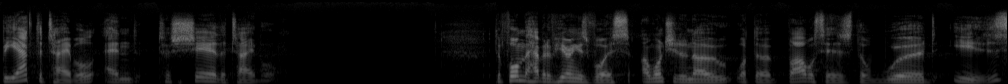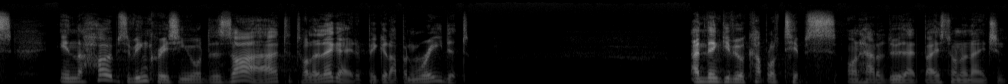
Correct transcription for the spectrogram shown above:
be at the table, and to share the table. To form the habit of hearing his voice, I want you to know what the Bible says the word is in the hopes of increasing your desire to tolle lege, to pick it up and read it. And then give you a couple of tips on how to do that based on an ancient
